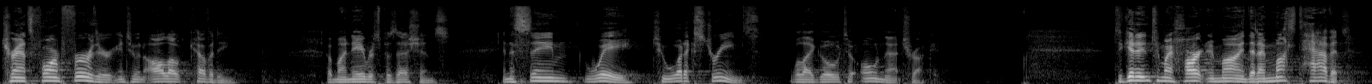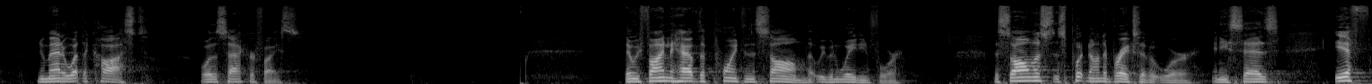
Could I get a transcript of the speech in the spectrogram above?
Transform further into an all out coveting of my neighbor's possessions? In the same way, to what extremes will I go to own that truck? To get it into my heart and mind that I must have it, no matter what the cost or the sacrifice. Then we finally have the point in the psalm that we've been waiting for. The psalmist is putting on the brakes, if it were, and he says, If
